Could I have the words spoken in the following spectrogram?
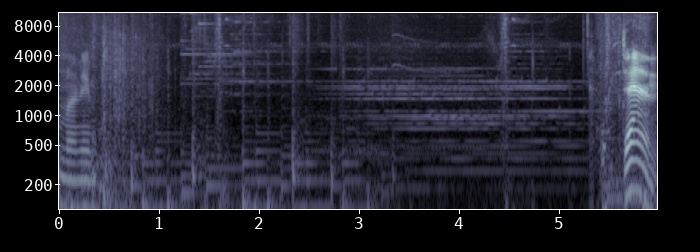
Mein Leben. Dan!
